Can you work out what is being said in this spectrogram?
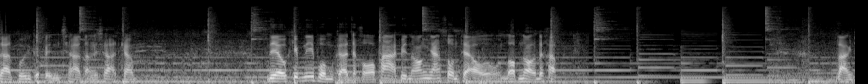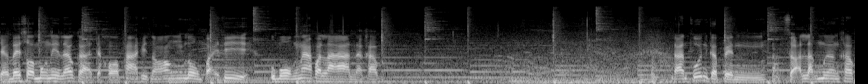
ด้านพุ้นก็เป็นชาติต่างชาติครับ เดี๋ยวคลิปนี้ผมก็จะขอพาพี่น้องย้างส้มแถวรอบนอกด้วยครับ หลังจากได้ส้มตรงนี้แล้วก็จะขอพาพี่น้องลงไปที่อุโมงค์หน้าพระลานนะครับ ด้านพุ้นก็เป็นศาลหลักเมืองครับ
